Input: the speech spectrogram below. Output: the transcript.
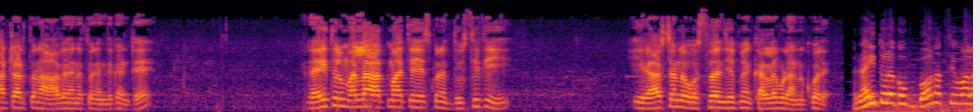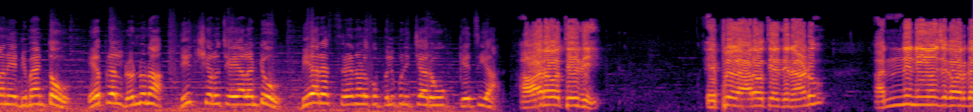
మాట్లాడుతున్న ఆవేదనతో ఎందుకంటే రైతులు మళ్ళా ఆత్మహత్య చేసుకునే దుస్థితి ఈ రాష్ట్రంలో వస్తుందని చెప్పి మేము కళ్ళ కూడా అనుకోలేదు రైతులకు బోనస్ ఇవ్వాలనే డిమాండ్తో ఏప్రిల్ రెండున దీక్షలు చేయాలంటూ బీఆర్ఎస్ శ్రేణులకు పిలుపునిచ్చారు కేసీఆర్. ఆరవ తేదీ ఏప్రిల్ ఆరవ తేదీ నాడు అన్ని నియోజకవర్గ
